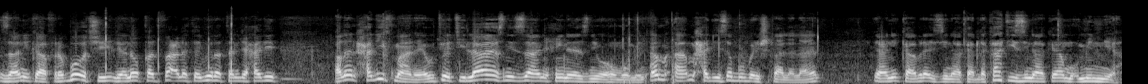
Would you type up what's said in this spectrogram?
زاني كافر بوتشي لانه قد فعل كبيره لحديث. الله الحديث معناه وتوتي لا يزني الزاني حين يزني وهو مؤمن. ام ام حديث ابو باشكال الان يعني كابر الزنا كان لكاتي زنا كان مؤمنيه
